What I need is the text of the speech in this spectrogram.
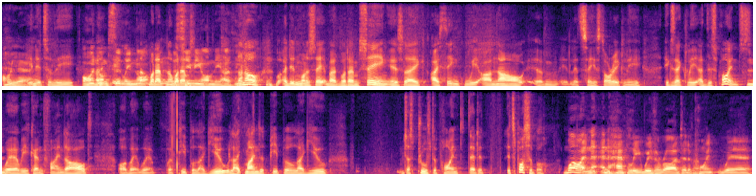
oh, yeah. in Italy. Oh, and I'm certainly not what I'm, no, what assuming I'm, I'm the only. No, no, I didn't want to say it, but what I'm saying is like, I think we are now, um, let's say historically, exactly at this point mm. where we can find out, or where, where, where people like you, like-minded people like you, just prove the point that it, it's possible. Well, and, and happily we've arrived at a point where,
